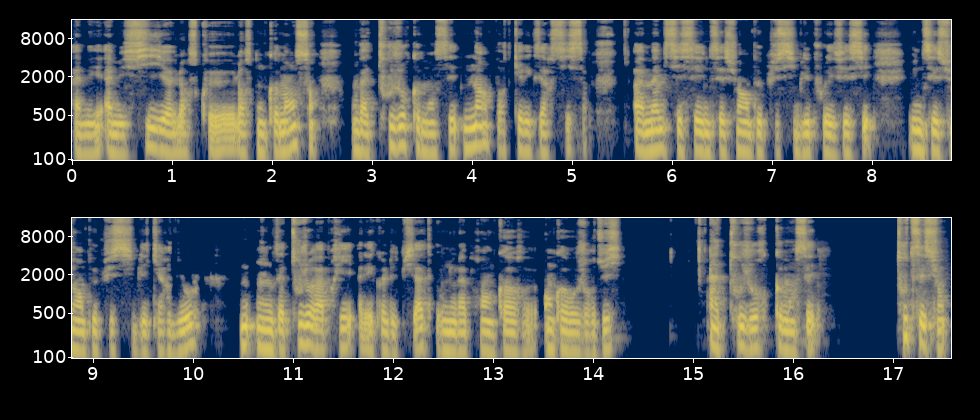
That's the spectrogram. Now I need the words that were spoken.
à, mes, à mes filles lorsque lorsqu'on commence. On va toujours commencer n'importe quel exercice, euh, même si c'est une session un peu plus ciblée pour les fessiers, une session un peu plus ciblée cardio on nous a toujours appris à l'école de Pilates, on nous l'apprend encore, euh, encore aujourd'hui, à toujours commencer toute session,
